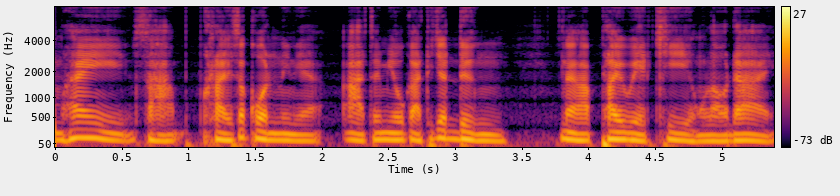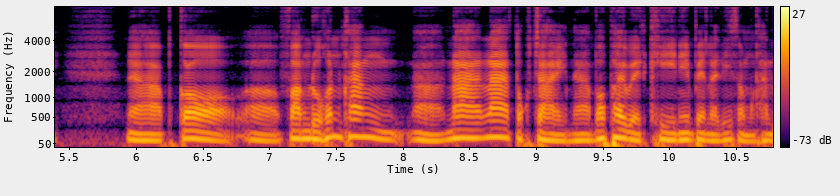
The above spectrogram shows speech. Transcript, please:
ำให้สามใครสักคนเนี่ยอาจจะมีโอกาสที่จะดึงนะครับ private key ของเราได้นะครับ ก็ฟังดูค่อนข้างน่าน่าตกใจนะ เพราะ private key นี่เป็นอะไรที่สำคัญ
